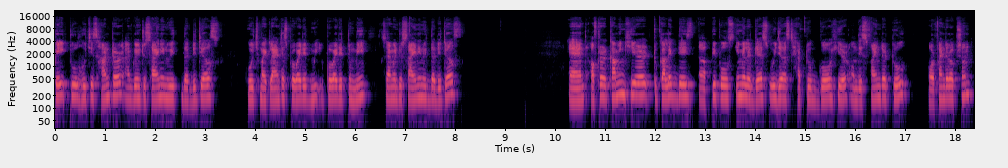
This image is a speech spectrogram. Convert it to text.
paid tool which is hunter. I'm going to sign in with the details which my client has provided me provided to me. So i'm going to sign in with the details. And after coming here to collect these uh, people's email address we just have to go here on this finder tool or finder option.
